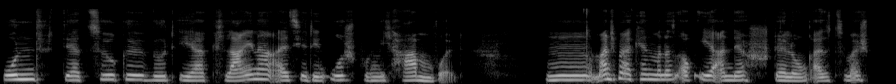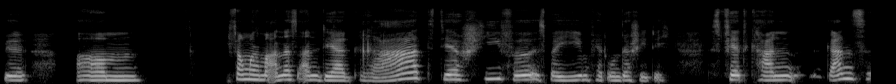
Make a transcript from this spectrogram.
und der Zirkel wird eher kleiner, als ihr den ursprünglich haben wollt. Hm, manchmal erkennt man das auch eher an der Stellung. Also zum Beispiel, ähm, ich fange mal anders an, der Grad der Schiefe ist bei jedem Pferd unterschiedlich. Das Pferd kann ganz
